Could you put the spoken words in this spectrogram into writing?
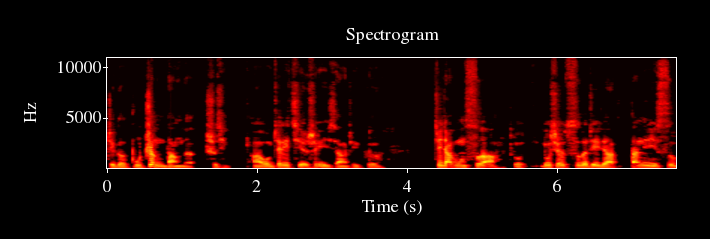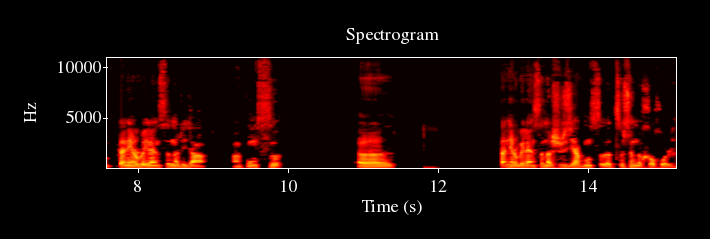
这个不正当的事情啊。我们这里解释一下这个这家公司啊，卢卢修斯的这家丹尼斯丹尼尔威廉森的这家啊公司，呃。丹尼尔·威廉森呢是这家公司的资深的合伙人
